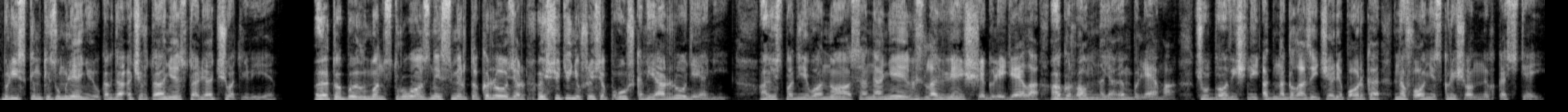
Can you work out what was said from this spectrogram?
близким к изумлению, когда очертания стали отчетливее. Это был монструозный смертокрузер, ощетинившийся пушками и орудиями, а из-под его носа на них зловеще глядела огромная эмблема, чудовищный одноглазый череп орка на фоне скрещенных костей.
